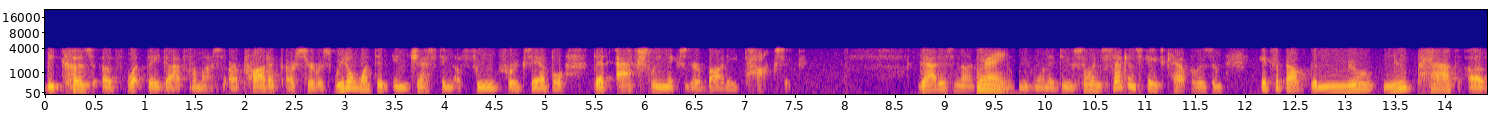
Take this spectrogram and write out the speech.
because of what they got from us, our product, our service. We don't want them ingesting a food, for example, that actually makes their body toxic. That is not something Right. that we'd want to do. So in second stage capitalism, it's about the new new path of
